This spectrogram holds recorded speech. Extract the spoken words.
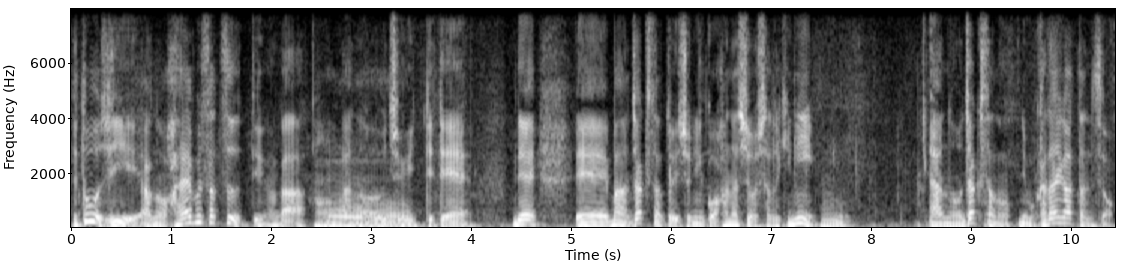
で当時あのはやぶさ2っていうのがあうんの宇宙行っててで、えーまあ、JAXA と一緒にこう話をした時にあの JAXA のにも課題があったんですよ。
